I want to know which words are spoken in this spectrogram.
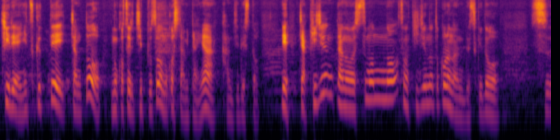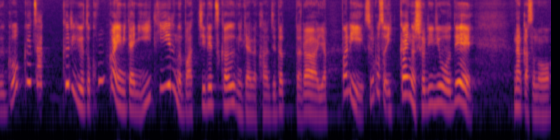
綺麗に作ってちゃんと残せるチップスを残したみたいな感じですと。でじゃあ基準あの質問のその基準のところなんですけどすごくざっくり言うと今回みたいに ETL のバッジで使うみたいな感じだったらやっぱりそれこそ1回の処理量でなんかその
